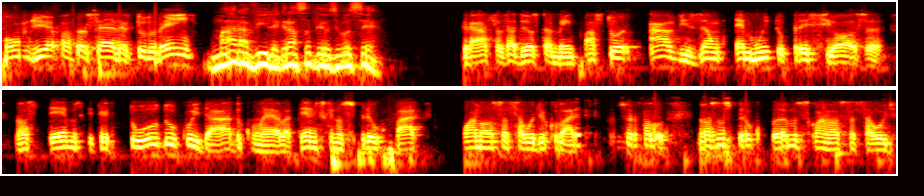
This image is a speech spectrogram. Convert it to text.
Bom dia, pastor César, tudo bem? Maravilha, graças a Deus. E você? Graças a Deus também. Pastor, a visão é muito preciosa. Nós temos que ter todo o cuidado com ela, temos que nos preocupar com a nossa saúde ocular. O senhor falou, nós nos preocupamos com a nossa saúde.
